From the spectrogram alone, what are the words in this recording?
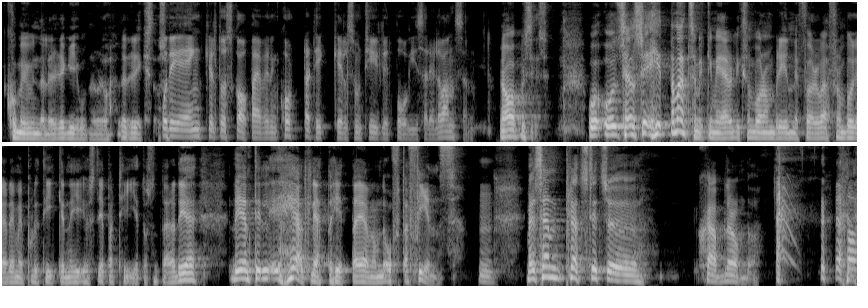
kommun eller regioner då, eller riksdag. Och. Och det är enkelt att skapa även en kort artikel som tydligt påvisar relevansen. Ja, precis. Och, och sen så hittar man inte så mycket mer liksom vad de brinner för och varför de började med politiken i just det partiet och sånt där. Det, det är inte helt lätt att hitta även om det ofta finns. Mm. Men sen plötsligt så sjabblar de då. Ja.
